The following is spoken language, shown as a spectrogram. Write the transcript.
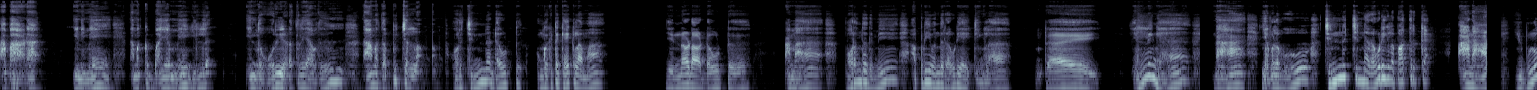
அப்பாடா இனிமே நமக்கு பயமே இல்லை. இந்த ஒரு இடத்துலையாவது நாம் தப்பிச்சிடலாம் ஒரு சின்ன டவுட்டு உங்ககிட்ட கேட்கலாமா? என்னடா டவுட்டு ஆமாம் பிறந்ததுமே அப்படியே வந்து ரவுடி ஆயிட்டீங்களா? டேய் இல்லைங்க. நான் எவ்வளவோ சின்ன சின்ன ரவுடிகளை பார்த்துருக்கேன். ஆனால் இவ்வளோ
